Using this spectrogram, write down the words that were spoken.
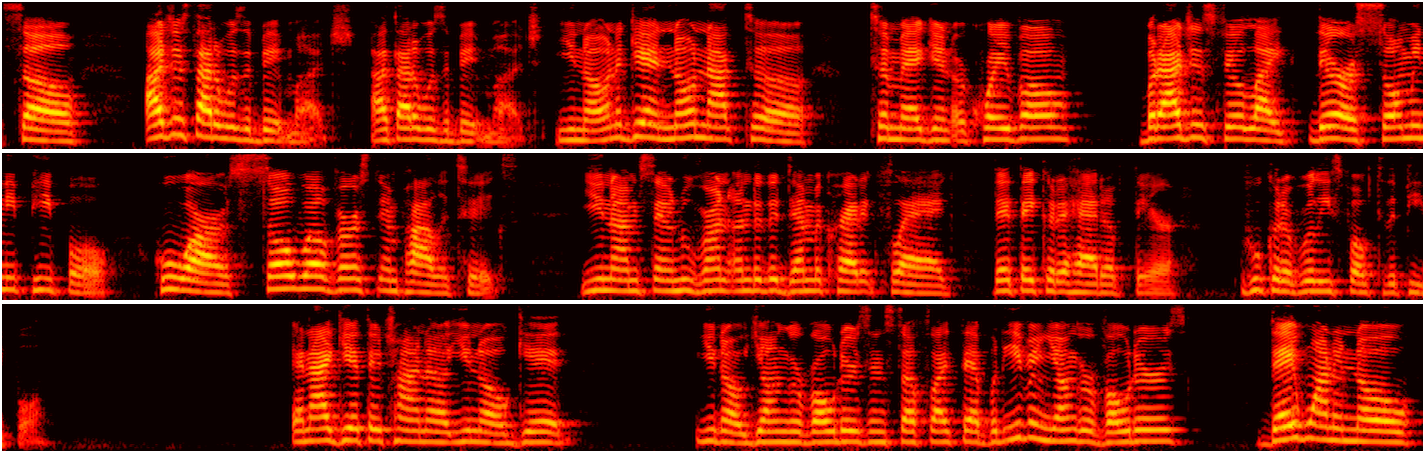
So I just thought it was a bit much. I thought it was a bit much, you know. And again, no knock to to Megan or Quavo, but I just feel like there are so many people who are so well versed in politics, you know what I'm saying, who run under the Democratic flag that they could have had up there, who could have really spoke to the people. And I get they're trying to, you know, get, you know, younger voters and stuff like that. But even younger voters, they want to know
